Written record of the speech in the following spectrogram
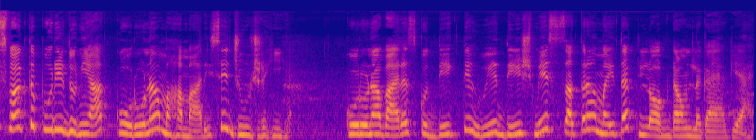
इस वक्त पूरी दुनिया कोरोना महामारी से जूझ रही है। कोरोना वायरस को देखते हुए देश में 17 मई तक लॉकडाउन लगाया गया है।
